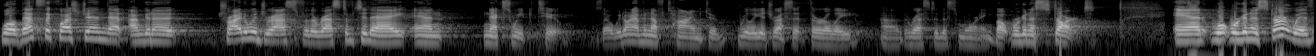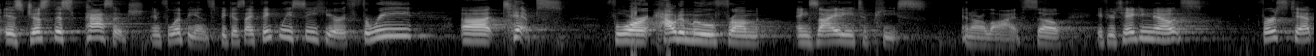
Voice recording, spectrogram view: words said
Well, that's the question that I'm going to try to address for the rest of today and next week, too. So, we don't have enough time to really address it thoroughly uh, the rest of this morning, but we're going to start. And what we're going to start with is just this passage in Philippians, because I think we see here three uh, tips for how to move from anxiety to peace in our lives. So, if you're taking notes, first tip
